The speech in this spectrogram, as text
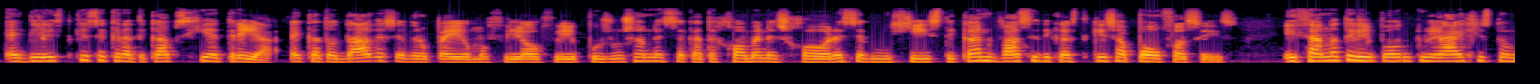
εγκλήστηκε σε κρατικά ψυχιατρία. Εκατοντάδες Ευρωπαίοι ομοφιλόφιλοι που ζούσαν σε κατεχόμενες χώρες ευνουχίστηκαν βάσει δικαστικής απόφασης. Οι θάνατοι λοιπόν τουλάχιστον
